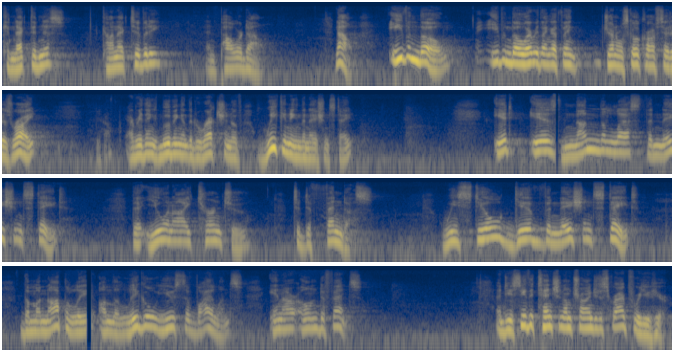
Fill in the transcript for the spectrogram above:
connectedness, connectivity, and power down. Now, even though even though everything I think General Scowcroft said is right, you know, everything's moving in the direction of weakening the nation state, it is nonetheless the nation state that you and I turn to to defend us. We still give the nation state the monopoly on the legal use of violence in our own defense. And do you see the tension I'm trying to describe for you here?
